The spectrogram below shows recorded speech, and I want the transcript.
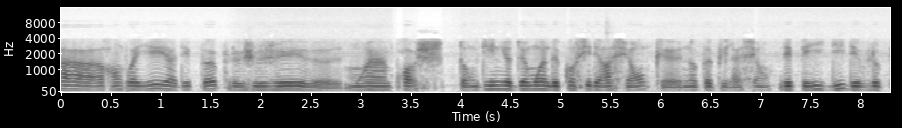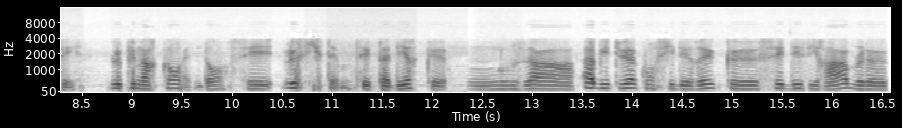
à renvoyer à des peuples jugés euh, moins proches, donc dignes de moins de considération que nos populations des pays dits développés. Le plus marquant là-dedans, c'est le système, c'est-à-dire que nous a habitués à considérer que c'est désirable,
